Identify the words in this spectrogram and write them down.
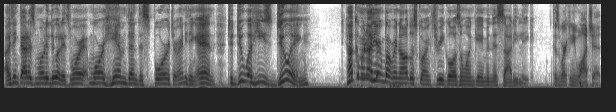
I think that has more to do it. It's more more him than the sport or anything. And to do what he's doing, how come we're not hearing about Ronaldo scoring three goals in one game in this Saudi league? Because where can you watch it?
